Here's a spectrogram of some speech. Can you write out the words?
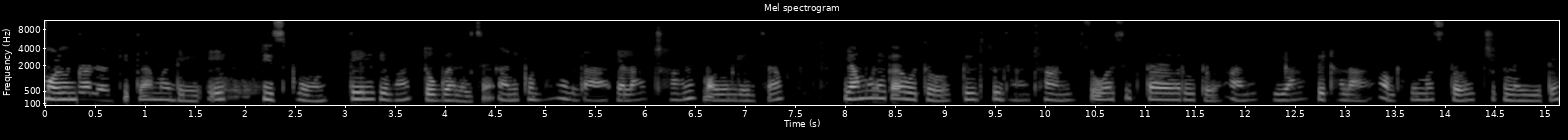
मळून झालं की त्यामध्ये एक टीस्पून तेल किंवा तूप घालायचं आणि पुन्हा एकदा याला छान मळून घ्यायचं. यामुळे काय होतं पीठ सुद्धा छान सुवासिक तयार होतं आणि या पिठाला अगदी मस्त चिकनाई येते.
